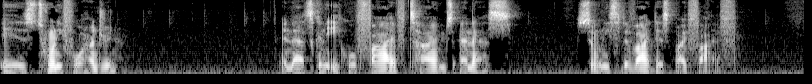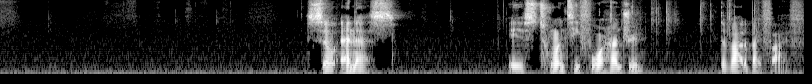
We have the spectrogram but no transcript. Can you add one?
is 2400 and that's going to equal 5 times NS. So we need to divide this by 5. So NS is 2400 divided by 5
